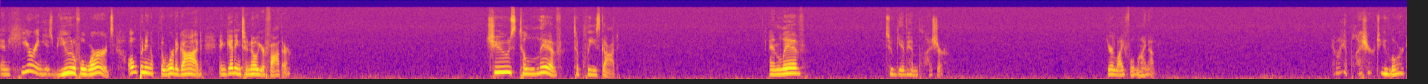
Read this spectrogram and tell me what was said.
and hearing his beautiful words, opening up the Word of God, and getting to know your Father. Choose to live to please God and live to give Him pleasure. Your life will line up. Am I a pleasure to you, Lord?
